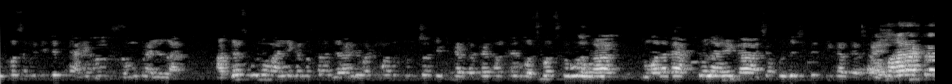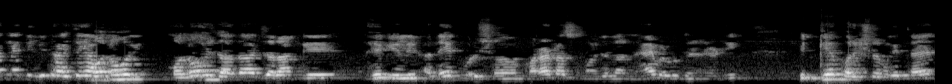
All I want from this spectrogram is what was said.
उपसमितीचे प्रमुख राहिलेला. अभ्यास पूर्ण मान्य करत असताना जरांगे पाटील मात्र तुमचं जे टीका करताय म्हणताय वचवच करू नका. तुम्हाला काय अक्कल आहे का? अशा पद्धतीची टीका करताय महाराष्ट्रात नाही दिल्लीत राहायचं मनोज मनोज दादा जरांगे हे गेली अनेक वर्ष मराठा समाजाला न्याय मिळवून देण्यासाठी इतके परिश्रम घेत आहेत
